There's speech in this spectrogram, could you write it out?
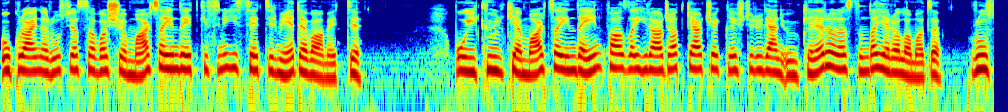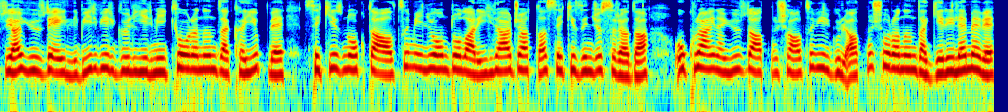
Ukrayna-Rusya savaşı Mart ayında etkisini hissettirmeye devam etti. Bu iki ülke Mart ayında en fazla ihracat gerçekleştirilen ülkeler arasında yer alamadı. Rusya %51,22 oranında kayıp ve 8.6 milyon dolar ihracatla 8. sırada, Ukrayna %66,60 oranında gerileme ve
